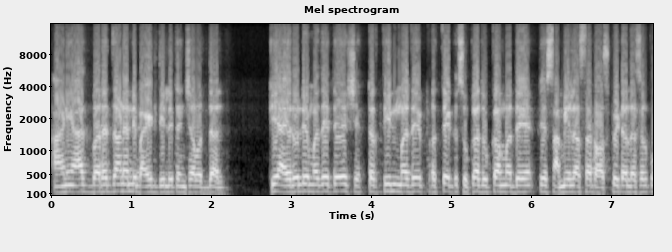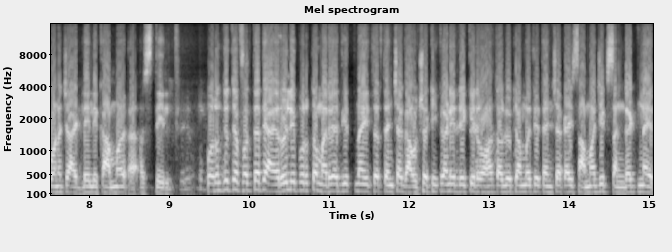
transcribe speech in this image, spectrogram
आणि आज बऱ्याच जणांनी बाईट दिली त्यांच्याबद्दल. की ऐरोलीमध्ये ते सेक्टर तीन मध्ये प्रत्येक सुखादुखामध्ये ते सामील असतात हॉस्पिटल असेल कोणाची अडलेली कामं असतील. परंतु ते फक्त ते ऐरोली पुरतं मर्यादित नाही तर त्यांच्या गावच्या ठिकाणी देखील रोहा तालुक्यामध्ये त्यांच्या काही सामाजिक संघटना आहेत.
